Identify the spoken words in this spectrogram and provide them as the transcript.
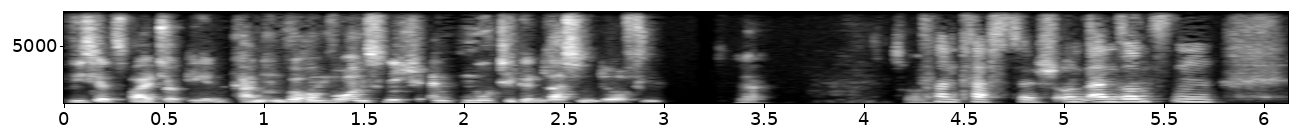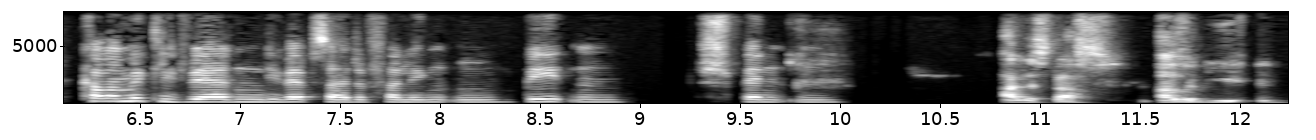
wie es jetzt weitergehen kann und warum wir uns nicht entmutigen lassen dürfen. Ja. So. Fantastisch. Und ansonsten kann man Mitglied werden, die Webseite verlinken, beten, spenden. Alles das. Also die,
